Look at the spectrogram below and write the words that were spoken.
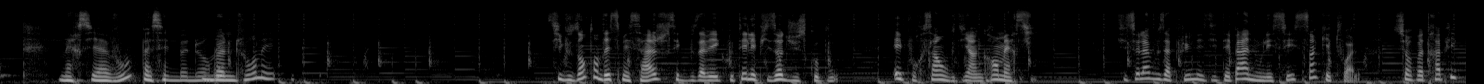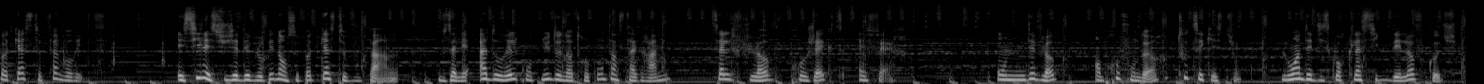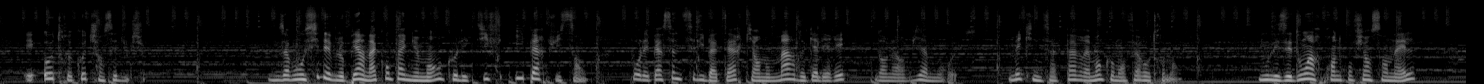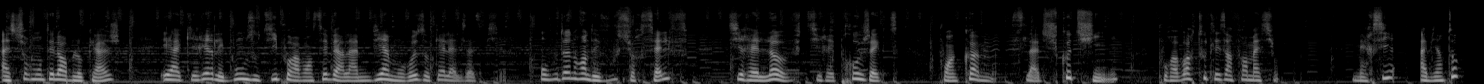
Merci à vous. Passez une bonne journée. Bonne journée. Si vous entendez ce message, c'est que vous avez écouté l'épisode jusqu'au bout. Et pour ça, on vous dit un grand merci. Si cela vous a plu, n'hésitez pas à nous laisser 5 étoiles sur votre appli podcast favorite. Et si les sujets développés dans ce podcast vous parlent, vous allez adorer le contenu de notre compte Instagram Self Love Project FR. On y développe en profondeur toutes ces questions, loin des discours classiques des love coach et autres coachs en séduction. Nous avons aussi développé un accompagnement collectif hyper puissant pour les personnes célibataires qui en ont marre de galérer dans leur vie amoureuse, mais qui ne savent pas vraiment comment faire autrement. Nous les aidons à reprendre confiance en elles, à surmonter leurs blocages et à acquérir les bons outils pour avancer vers la vie amoureuse auquel elles aspirent. On vous donne rendez-vous sur self-love-project.com coaching pour avoir toutes les informations. Merci, à bientôt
